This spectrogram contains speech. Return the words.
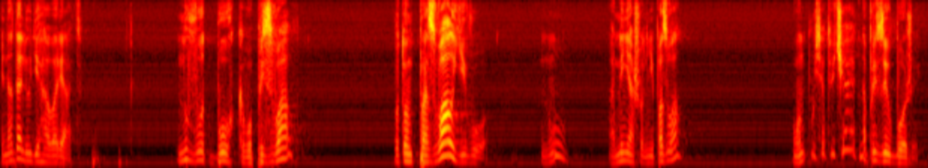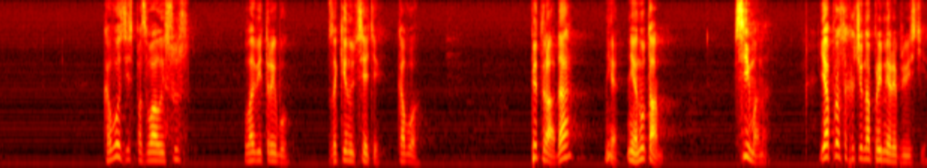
Иногда люди говорят, ну вот Бог кого призвал, вот Он позвал его, ну, а меня что, он не позвал? Он пусть отвечает на призыв Божий. Кого здесь позвал Иисус ловить рыбу, закинуть сети? Кого? Петра, да? Не, не, ну там. Симона. Я просто хочу на примеры привести.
